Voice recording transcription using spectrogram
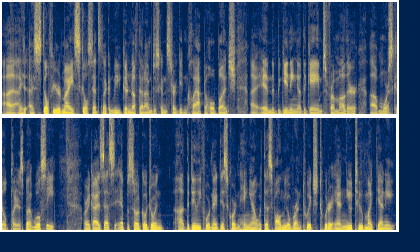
I, I still feared my skill set's not going to be good enough that I'm just going to start getting clapped a whole bunch uh, in the beginning of the games from other uh, more skilled players. But we'll see. All right, guys, that's the episode. Go join uh, the daily Fortnite Discord and hang out with us. Follow me over on Twitch, Twitter, and YouTube. Mike Daddy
